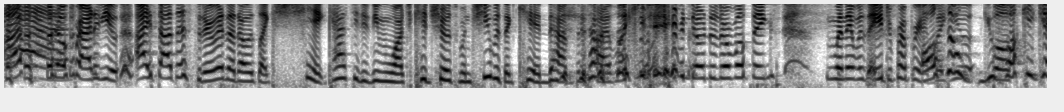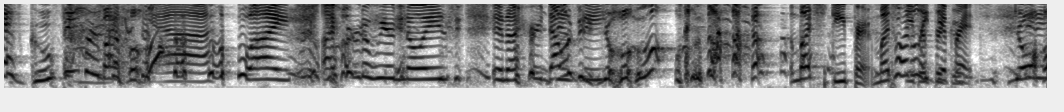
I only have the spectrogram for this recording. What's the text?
I'm so proud of you. I thought this through and then I was like, shit, Cassie didn't even watch kid shows when she was a kid half the time. Like you didn't even know the normal things when it was age appropriate. But Also, you, both- fucking guessed Goofy for my whole. yeah. Why? I heard a weird noise and I heard That would Disney. be much deeper, much Totally deeper different. Goofy.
